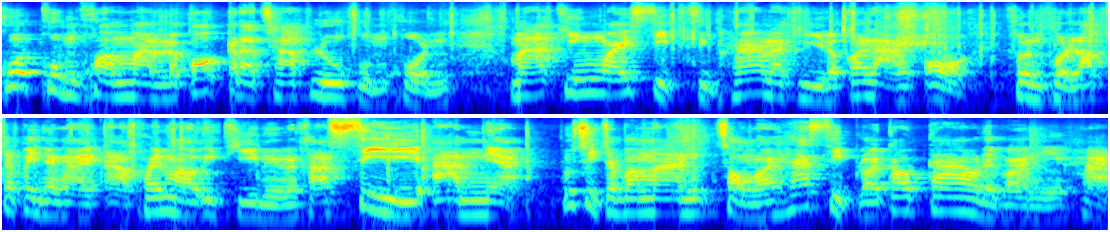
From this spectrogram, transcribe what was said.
ควบคุมความมันแล้วก็กระชับรูขุมขน มาร์คทิ้งไว้ 10-15 นาที แล้วก็ล้างออก ส่วนผลลัพธ์จะเป็นยังไงอะค่อยเมาอีกทีหนึ่งนะคะ 4 อันเนี่ยรู้สึกจะประมาณ 250-199เลยประมาณนี้ค่ะ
